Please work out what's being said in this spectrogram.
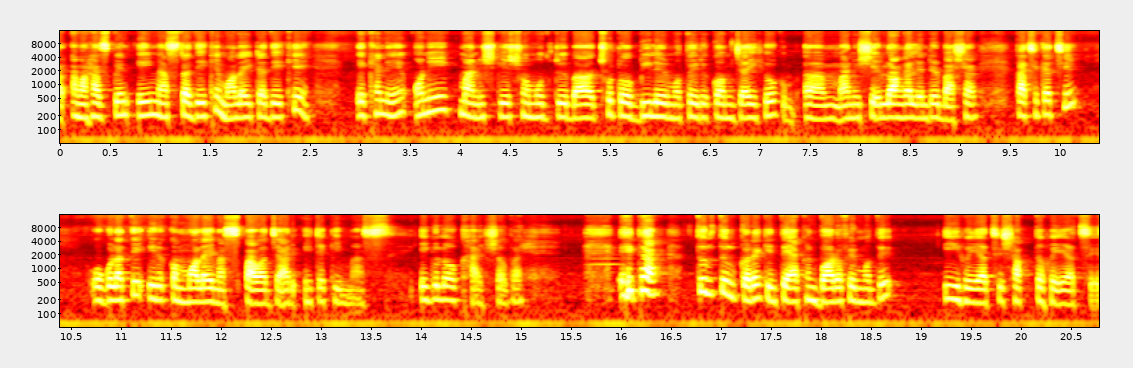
আর আমার হাজব্যান্ড এই মাছটা দেখে, মলাইটা দেখে, এখানে অনেক মানুষকে সমুদ্রে বা ছোট বিলের মতো এরকম যাই হোক মানুষের লং আইল্যান্ডের বাসার কাছাকাছি, ওগুলাতে এরকম মলাই মাছ পাওয়া যায়। আর এটা কি মাছ? এগুলোও খায় সবাই। এটা তুলতুল করে, কিন্তু এখন বরফের মধ্যে ই হয়ে আছে, শক্ত হয়ে আছে।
